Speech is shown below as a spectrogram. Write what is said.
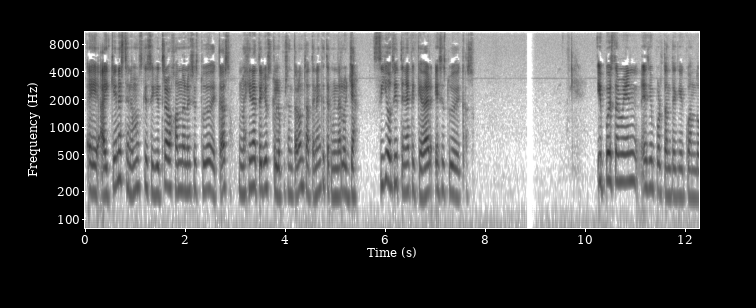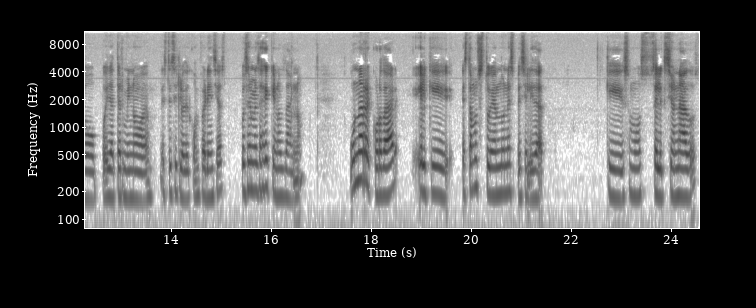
eh, hay quienes tenemos que seguir trabajando en ese estudio de caso. Imagínate ellos que lo presentaron, o sea, tenían que terminarlo ya. Sí o sí tenía que quedar ese estudio de caso. Y pues también es importante que cuando pues ya terminó este ciclo de conferencias, pues el mensaje que nos dan, ¿no? Una, recordar el que estamos estudiando una especialidad, que somos seleccionados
